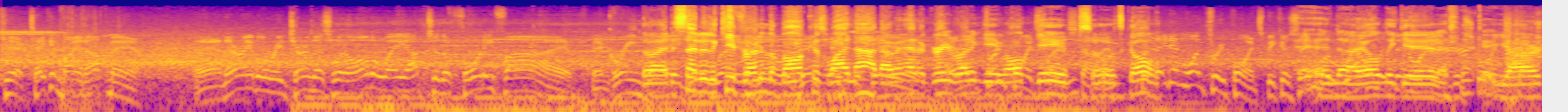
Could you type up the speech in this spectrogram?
kick taken by an up man. And they're able to return this one all the way up to the 45. And Green So I decided to keep running the ball because why not? I had a great running game all points game, so let's go. They didn't want three points because they And I only get, I think, a scoring yard.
